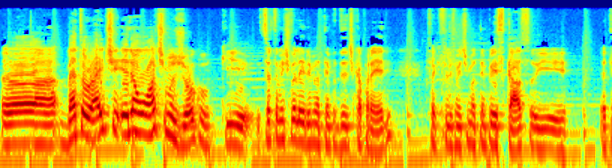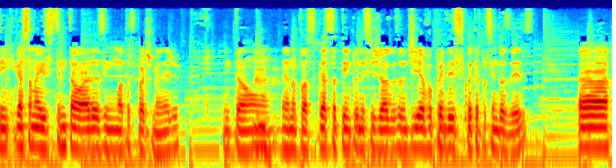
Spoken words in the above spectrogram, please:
Uh, Battle Right, ele é um ótimo jogo que certamente valeria meu tempo de dedicar pra ele. Só que infelizmente meu tempo é escasso e eu tenho que gastar mais 30 horas em Motorsport Manager. Então eu não posso gastar tempo nesses jogos onde eu vou perder 50% das vezes. Uh,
